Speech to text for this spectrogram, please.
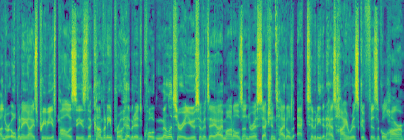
Under OpenAI's previous policies, the company prohibited, quote, military use of its AI models under a section titled Activity that has high risk of physical harm.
